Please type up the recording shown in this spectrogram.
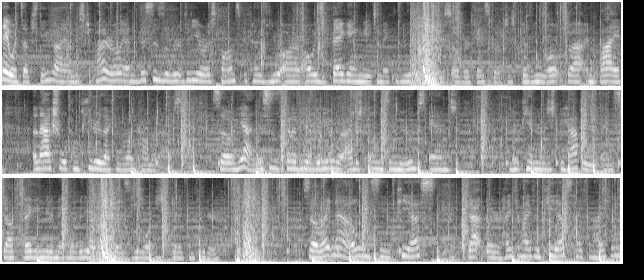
Hey, what's up, Steve? I am Mr. Pyro, and this is a video response because you are always begging me to make new videos over Facebook just because you won't go out and buy an actual computer that can run Combat Arms. So yeah, this is gonna be a video where I just own some noobs and you can just be happy and stop begging me to make more videos because you won't just get a computer. So right now we see PS that or hyphen hyphen PS hyphen hyphen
